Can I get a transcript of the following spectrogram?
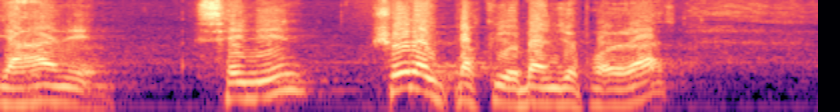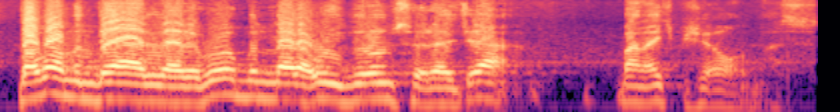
Yani senin şöyle bakıyor bence Poyraz. Babamın değerleri bu. Bunlara uyduğum sürece bana hiçbir şey olmaz.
